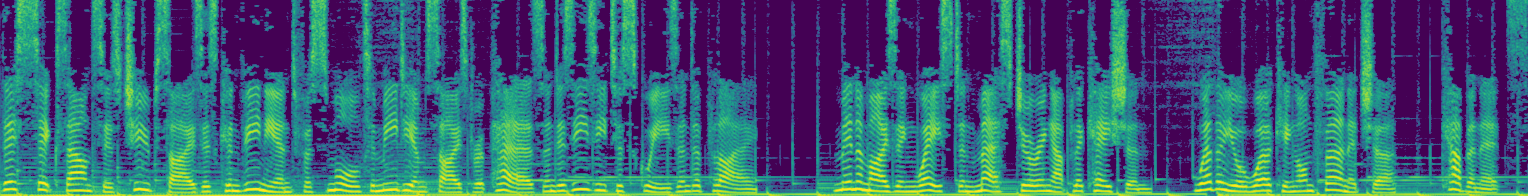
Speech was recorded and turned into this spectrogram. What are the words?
This 6 ounces tube size is convenient for small to medium-sized repairs and is easy to squeeze and apply minimizing waste and mess during application. Whether you're working on furniture, cabinets,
